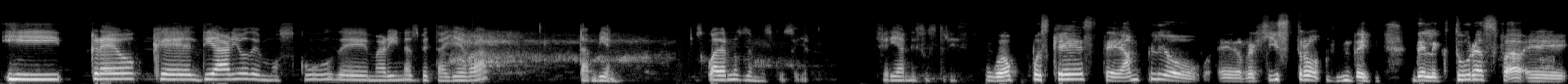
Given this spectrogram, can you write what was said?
Y creo que el diario de Moscú de Marina Svetayeva también. Los cuadernos de Moscú se llaman serían esos tres. Wow, pues qué este amplio eh, registro de, de lecturas, eh,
